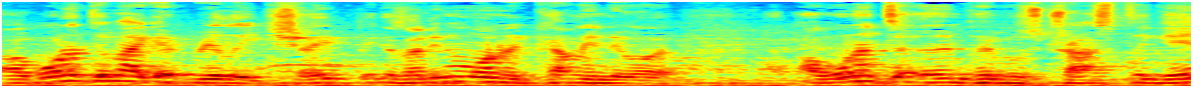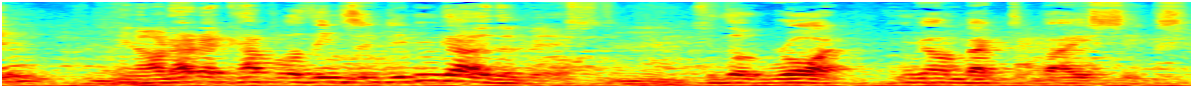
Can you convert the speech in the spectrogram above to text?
I wanted to make it really cheap because I didn't want to come into a I wanted to earn people's trust again. Mm. You know, I'd had a couple of things that didn't go the best. So I thought, right, I'm going back to basics.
